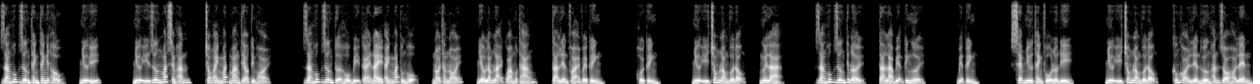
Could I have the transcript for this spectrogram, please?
Giang Húc Dương thanh thanh nhất hầu, như ý. Như ý dương mắt xem hắn, trong ánh mắt mang theo tìm hỏi. Giang Húc Dương tựa hồ bị cái này ánh mắt ủng hộ, nói thẳng nói, nhiều lắm lại quá một tháng, ta liền phải về kinh. Hồi kinh. Như ý trong lòng vừa động, ngươi là. Giang Húc Dương tiếp lời, ta là biện kinh người. Biện kinh. Xem như thành phố lớn đi. Như ý trong lòng vừa động, không khỏi liền hướng hắn dò hỏi lên,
